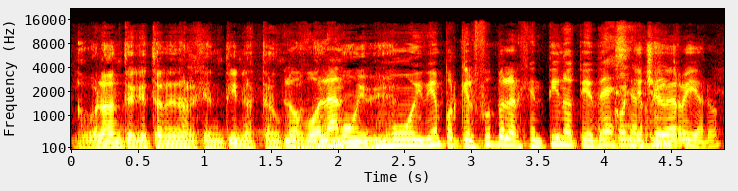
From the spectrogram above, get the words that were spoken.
Los volantes que están en Argentina están los jugando volantes muy muy bien. bien. porque el fútbol argentino te da Con ese Echeverría, ritmo, ¿no?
